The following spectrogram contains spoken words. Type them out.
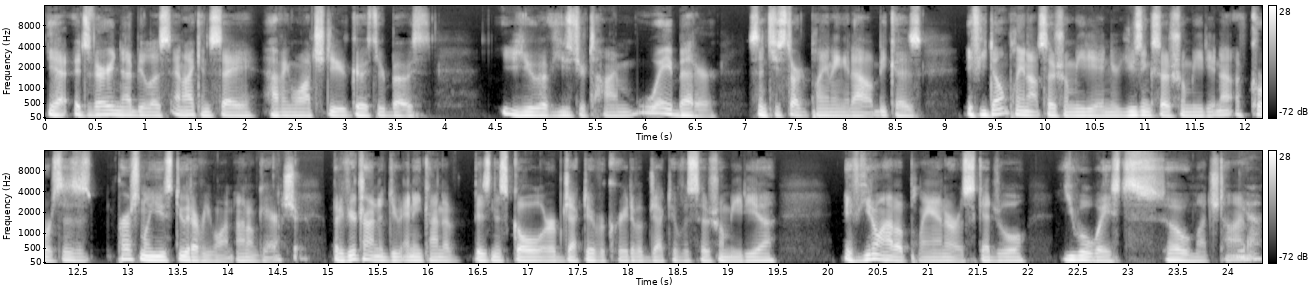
Yeah, it's very nebulous. And I can say, having watched you go through both, you have used your time way better since you started planning it out. Because if you don't plan out social media and you're using social media, now, of course, this is personal use, do whatever you want. I don't care. Sure. But if you're trying to do any kind of business goal or objective or creative objective with social media, if you don't have a plan or a schedule, you will waste so much time. Yeah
